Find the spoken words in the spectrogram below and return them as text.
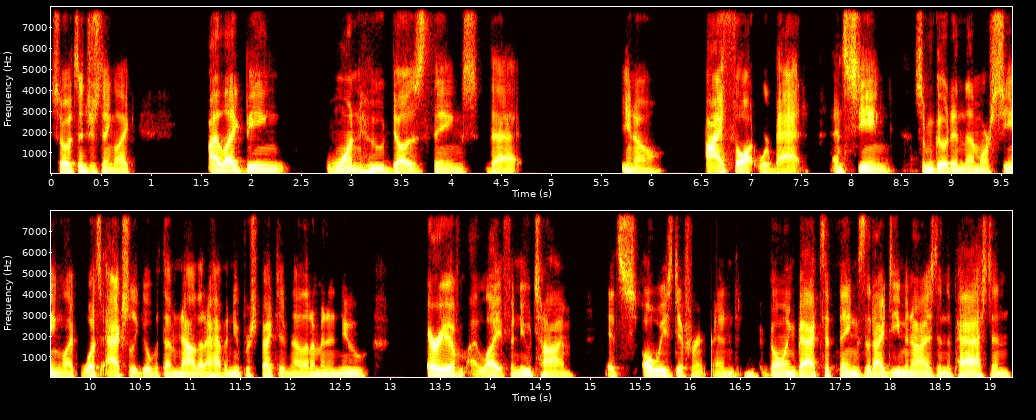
So it's interesting. Like, I like being one who does things that, you know, I thought were bad and seeing some good in them or seeing like what's actually good with them now that I have a new perspective, now that I'm in a new area of my life, a new time. It's always different. And mm-hmm. going back to things that I demonized in the past and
